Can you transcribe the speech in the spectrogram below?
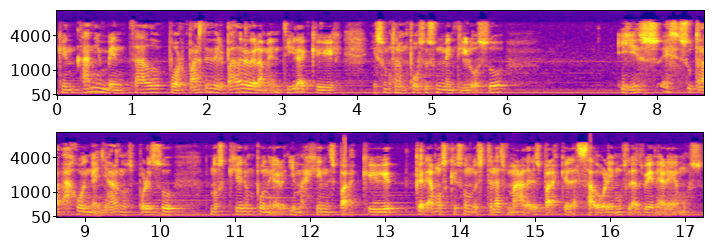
que han inventado por parte del padre de la mentira, que es un tramposo, es un mentiroso, y es, es su trabajo engañarnos, por eso nos quieren poner imágenes para que creamos que son nuestras madres, para que las adoremos, las veneremos.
